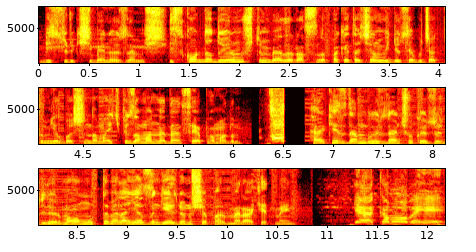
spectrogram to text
bir sürü kişi beni özlemiş. Discord'da duyurmuştum beyler aslında. Paket açılım videosu yapacaktım yılbaşında ama hiçbir zaman nedense yapamadım. Herkesten bu yüzden çok özür diliyorum ama muhtemelen yazın geri dönüş yaparım merak etmeyin. Yeah, come over here.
